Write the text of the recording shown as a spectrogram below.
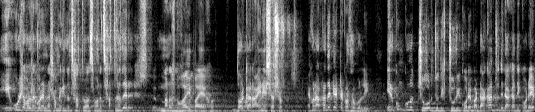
এই উল্টাপাল্টা করেন না, সামনে কিন্তু ছাত্র আছে। মানে ছাত্রদের মানুষ ভয় পায় এখন। দরকার আইনের শাসন। এখন আপনাদেরকে একটা কথা বলি, এরকম কোনো চোর যদি চুরি করে বা ডাকাত যদি ডাকাতি করে,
